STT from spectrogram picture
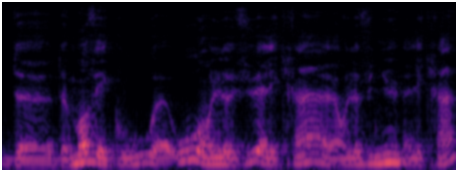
de, mauvais goût, euh, où on l'a vu à l'écran, euh, on l'a vu nu à l'écran.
